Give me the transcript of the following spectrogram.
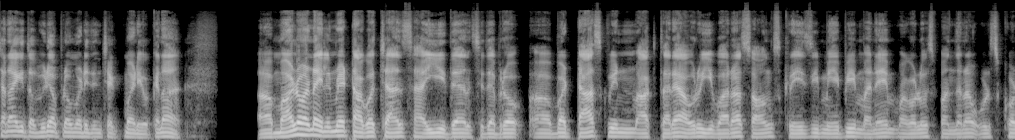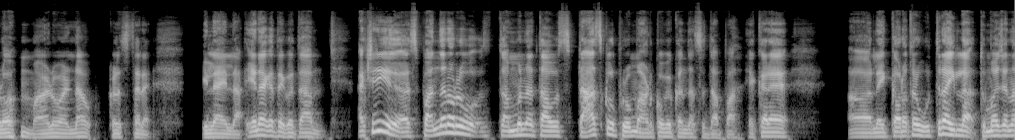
ಚೆನ್ನಾಗಿತ್ತು ವಿಡಿಯೋ ಅಪ್ಲೋಡ್ ಮಾಡಿದ್ದೀನಿ, ಚೆಕ್ ಮಾಡಿ, ಓಕೆನಾ? ಮಾಡೋಣ ಎಲಿಮಿನೇಟ್ ಆಗೋ ಚಾನ್ಸ್ ಹೈ ಇದೆ ಅನಿಸಿದೆ ಬ್ರೋ. ಬಟ್ ಟಾಸ್ಕ್ ವಿನ್ ಆಗ್ತಾರೆ, ಅವರು ಈ ವಾರ ಸಾಂಗ್ಸ್ ಕ್ರೇಜಿ, ಮೇ ಬಿ ಮನೆ, ಮಗಳು ಸ್ಪಂದನ ಉಳಿಸ್ಕೊಳ್ಳೋ ಮಾಡುವಣ್ಣ ಕಳಿಸ್ತಾರೆ. ಇಲ್ಲ ಇಲ್ಲ. ಏನಾಗುತ್ತೆ ಗೊತ್ತಾ? ಆ್ಯಕ್ಚುಲಿ ಸ್ಪಂದನವರು ತಮ್ಮನ್ನ ತಾವು ಟಾಸ್ಕ್ಗಳು ಪ್ರೂವ್ ಮಾಡ್ಕೋಬೇಕಂತ ಅನ್ಸುತ್ತಪ್ಪ. ಯಾಕಂದ್ರೆ ಲೈಕ್ ಅವ್ರ ಹತ್ರ ಉತ್ತರ ಇಲ್ಲ. ತುಂಬಾ ಜನ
